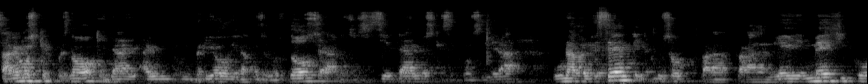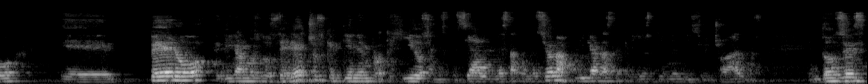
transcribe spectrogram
sabemos que pues no, que ya hay, un periodo, digamos, de los 12 a los 17 años que se considera un adolescente, incluso para, la ley en México, eh, pero, digamos, los derechos que tienen protegidos en especial en esta convención aplican hasta que ellos tienen 18 años. Entonces,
